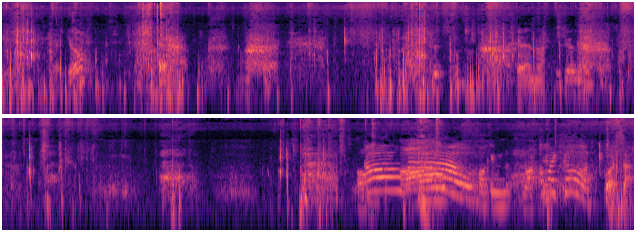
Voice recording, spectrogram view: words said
There you go. Get in there. Oh my god! What's that?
